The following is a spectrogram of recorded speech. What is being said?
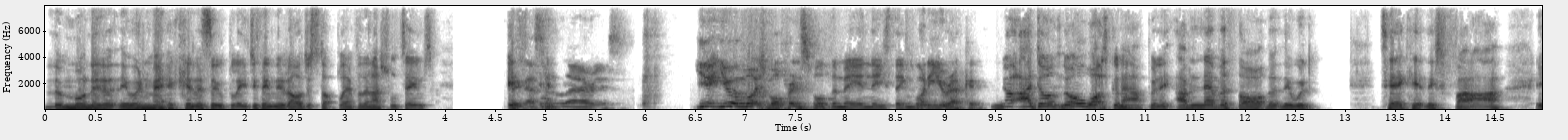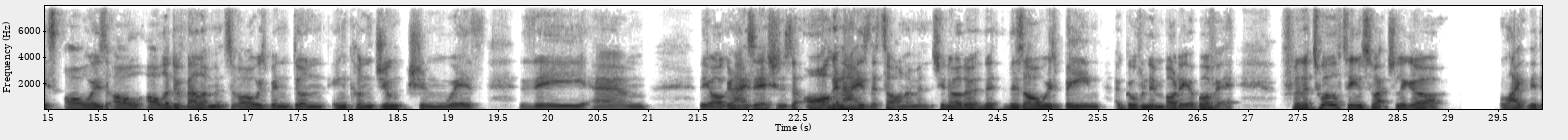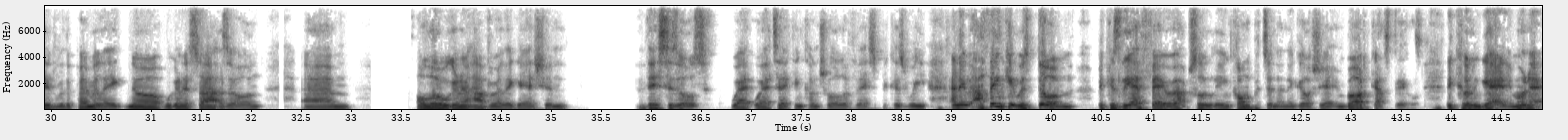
the money that they would make in the Super League? Do you think they'd all just stop playing for the national teams? If- hilarious. You you are much more principled than me in these things. What do you reckon? No, I don't know what's going to happen. I've never thought that they would take it this far. It's always all all the developments have always been done in conjunction with the um, the organisations that organise the tournaments. You know, the, the, there's always been a governing body above it. For the twelve teams to actually go like they did with the Premier League, no, we're going to start as own. Um, although we're going to have relegation, this is us. We're, we're taking control of this because we, and it, I think it was done because the FA were absolutely incompetent at negotiating broadcast deals. They couldn't get any money.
